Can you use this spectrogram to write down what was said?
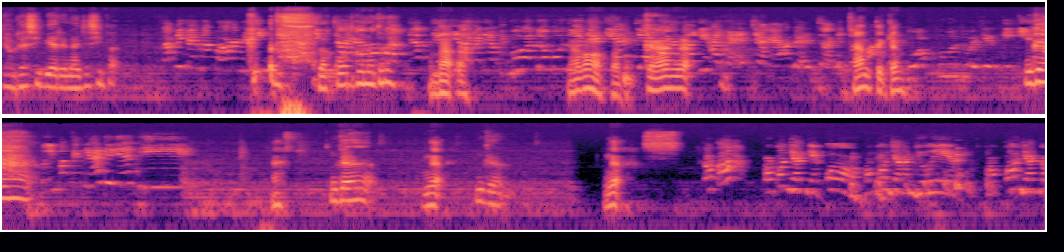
Ya udah sih biarin aja sih, Pak. Tapi kenapa orang Aduh, nggak kuat gua nontonnya. Mbak, Kenapa nggak kuat? Enggak, enggak. Cantik kan? Enggak. Paketnya aja jadi. Enggak. Enggak. Enggak. Jangan kepo, Koko jangan julid, Koko jangan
